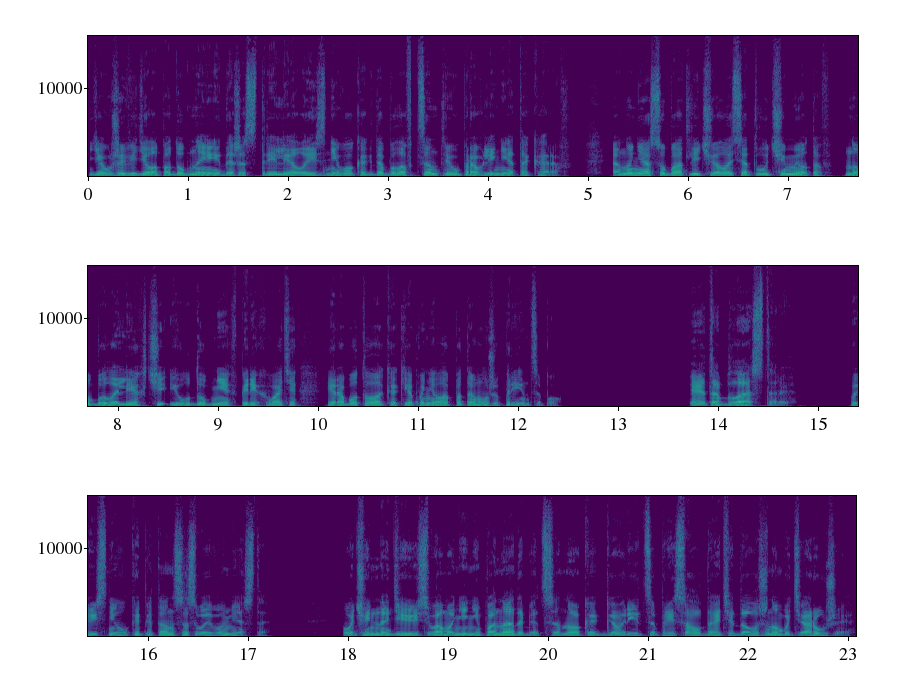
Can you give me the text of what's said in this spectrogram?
Я уже видела подобное и даже стреляла из него, когда была в центре управления Токаров. Оно не особо отличалось от лучеметов, но было легче и удобнее в перехвате и работало, как я поняла, по тому же принципу. «Это бластеры», — пояснил капитан со своего места. «Очень надеюсь, вам они не понадобятся, но, как говорится, при солдате должно быть оружие».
